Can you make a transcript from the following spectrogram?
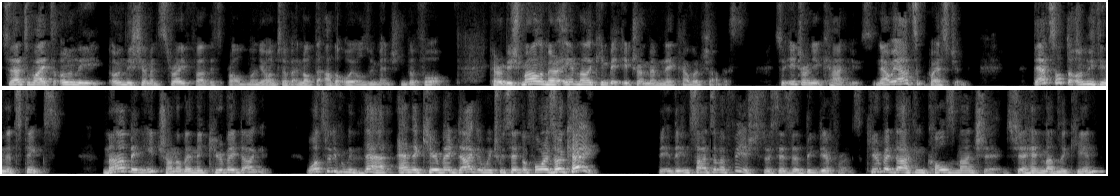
So that's why it's only only streifa this problem on yontiv and not the other oils we mentioned before. So Itron you can't use. Now we ask a question. That's not the only thing that stinks. Ma ben Itron or ben kirbei dagin. What's the difference with that and the kirbei dagin, which we said before is okay? The, the insides of a fish. So it says a big difference. Kirbei dagin calls man shehen madlikin,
